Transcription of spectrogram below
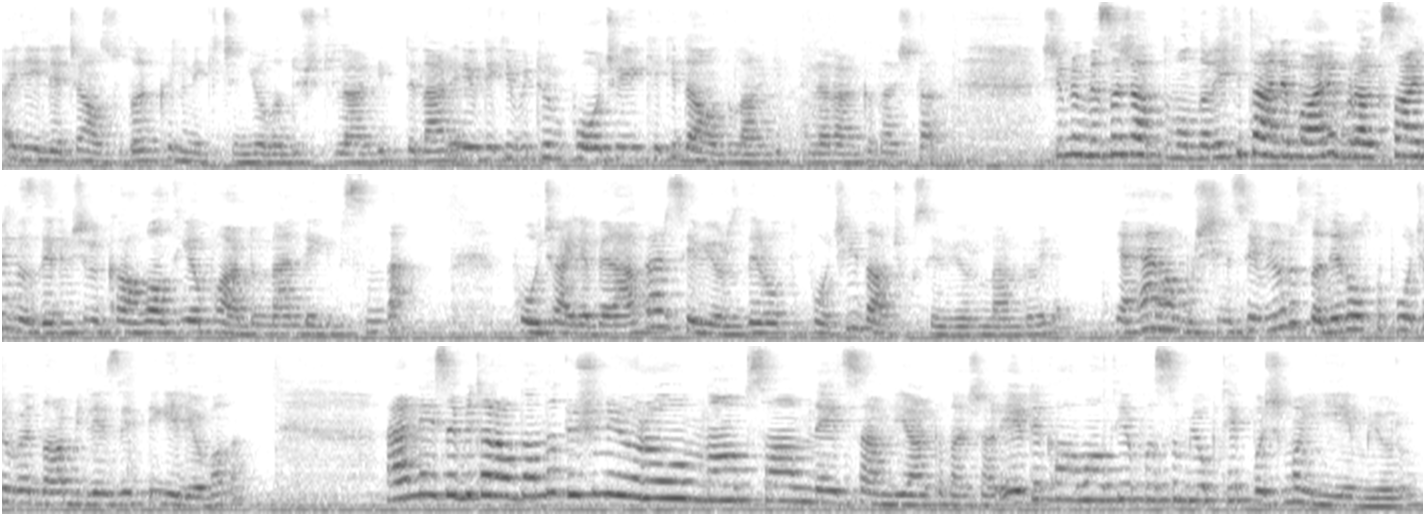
Ali ile Cansu da klinik için yola düştüler, gittiler. Evdeki bütün poğaçayı, keki de aldılar, gittiler arkadaşlar. Şimdi mesaj attım onlara. iki tane bari bıraksaydınız dedim. Şimdi kahvaltı yapardım ben de gibisinden poğaçayla beraber seviyoruz. Dereotlu poğaçayı daha çok seviyorum ben böyle. Yani her hamur işini seviyoruz da dereotlu poğaça böyle daha bir lezzetli geliyor bana. Her neyse bir taraftan da düşünüyorum ne yapsam ne etsem diye arkadaşlar. Evde kahvaltı yapasım yok tek başıma yiyemiyorum.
